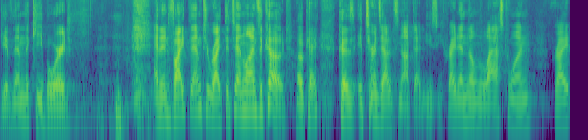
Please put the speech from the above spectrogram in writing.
give them the keyboard, and invite them to write the 10 lines of code, okay? Because it turns out it's not that easy, right? And the last one, right?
